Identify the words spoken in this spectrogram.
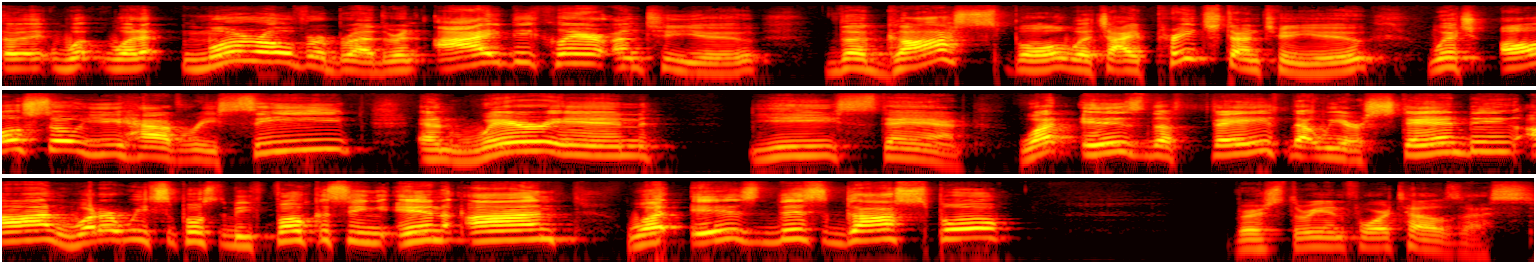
uh, what, what, moreover, brethren, I declare unto you the gospel which I preached unto you, which also ye have received, and wherein ye stand. What is the faith that we are standing on? What are we supposed to be focusing in on? What is this gospel? Verse 3 and 4 tells us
